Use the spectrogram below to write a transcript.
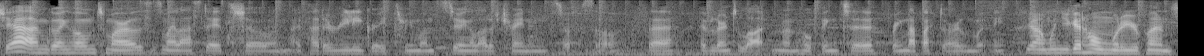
So yeah, I'm going home tomorrow. This is my last day at the show, and I've had a really great three months doing a lot of training and stuff. So I've, uh, I've learned a lot, and I'm hoping to bring that back to Ireland with me. Yeah, and when you get home, what are your plans?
